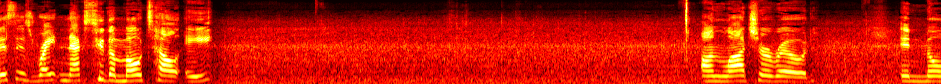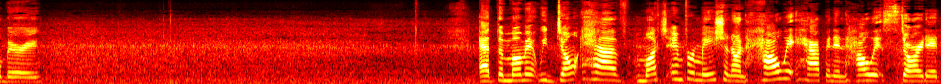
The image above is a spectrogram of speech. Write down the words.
This is right next to the Motel 8. On Latcha Road in Millbury. At the moment, we don't have much information on how it happened and how it started,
